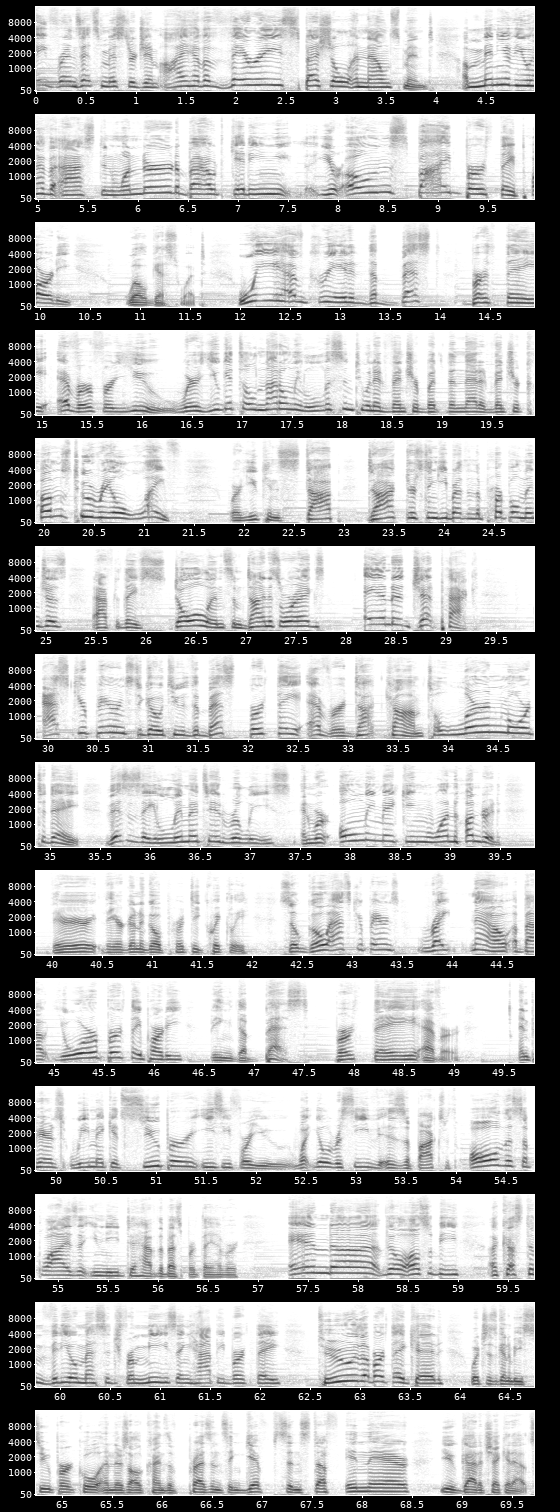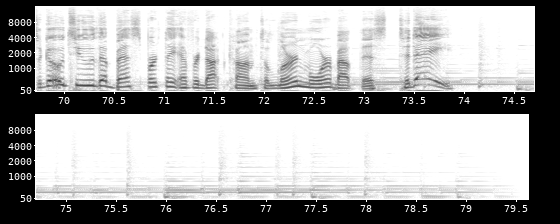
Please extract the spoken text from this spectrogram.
Hey friends, it's Mr. Jim. I have a very special announcement. Uh, many of you have asked and wondered about getting your own spy birthday party. Well, guess what? We have created the best birthday ever for you, where you get to not only listen to an adventure, but then that adventure comes to real life. Where you can stop Dr. Stinky Breath and the Purple Ninjas after they've stolen some dinosaur eggs and a jetpack. Ask your parents to go to thebestbirthdayever.com to learn more today. This is a limited release and we're only making 100. They're they're going to go pretty quickly. So go ask your parents right now about your birthday party being the best birthday ever. And parents, we make it super easy for you. What you'll receive is a box with all the supplies that you need to have the best birthday ever. And uh, there'll also be a custom video message from me saying happy birthday to the birthday kid, which is going to be super cool. And there's all kinds of presents and gifts and stuff in there. You've got to check it out. So go to thebestbirthdayever.com to learn more about this today.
